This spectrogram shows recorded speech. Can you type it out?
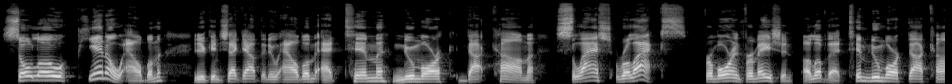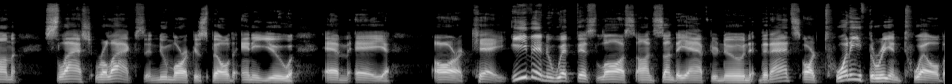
solo piano album. You can check out the new album at timnewmark.com slash relax for more information. I love that. timnewmark.com slash relax. And Newmark is spelled N-E-U-M-A. RK. Even with this loss on Sunday afternoon, the Nats are 23 and 12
